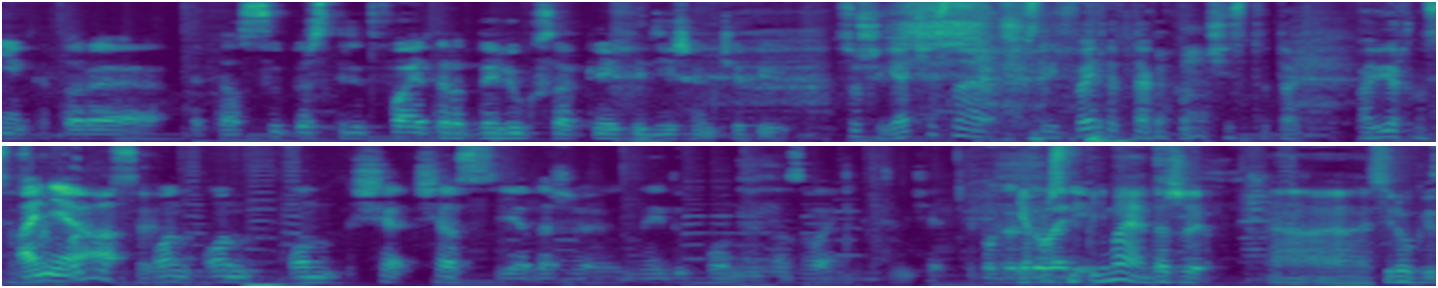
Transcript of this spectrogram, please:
последняя, которая это Super Street Fighter Deluxe Arcade Edition 4. Слушай, я, честно, Street Fighter так, вот чисто так, поверхностно А не, а он, он, он, сейчас я даже найду полное название, замечательно. Я просто не говори. понимаю, даже, Серега,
